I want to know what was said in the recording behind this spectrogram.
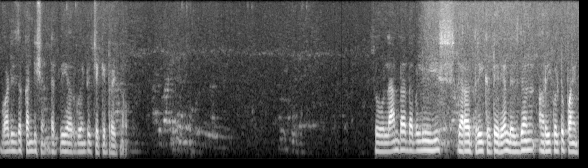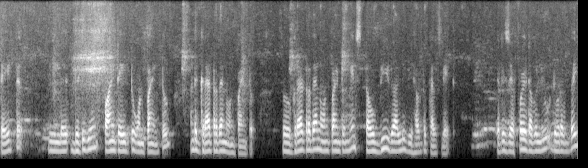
what is the condition that we are going to check it right now? So lambda W is, there are three criteria, less than or equal to 0.8, between 0.8 to 1.2 and greater than 1.2. So greater than 1.2 means tau B value we have to calculate. That is FIW divided by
